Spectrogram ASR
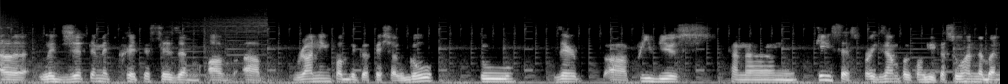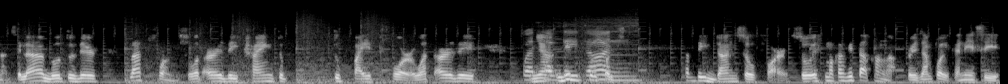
a legitimate criticism of a running public official, go to their uh, previous kanang cases. For example, kung gikasuhan na ba na sila, go to their platforms. What are they trying to to fight for? What are they What Yeah, have they dito pag- done? Have they done so far? So if makakita ka nga, for example, kani si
